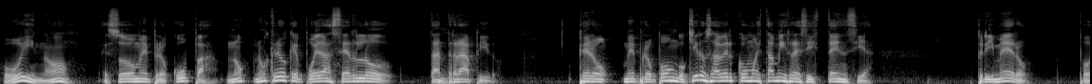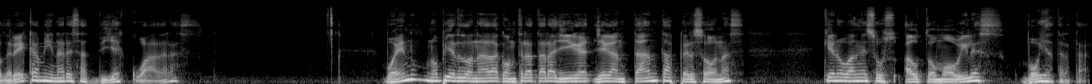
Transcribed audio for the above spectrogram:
Uy, no, eso me preocupa. No, no creo que pueda hacerlo tan rápido. Pero me propongo, quiero saber cómo está mi resistencia. Primero, ¿podré caminar esas 10 cuadras? Bueno, no pierdo nada con tratar allí. Llegan tantas personas que no van en sus automóviles. Voy a tratar.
